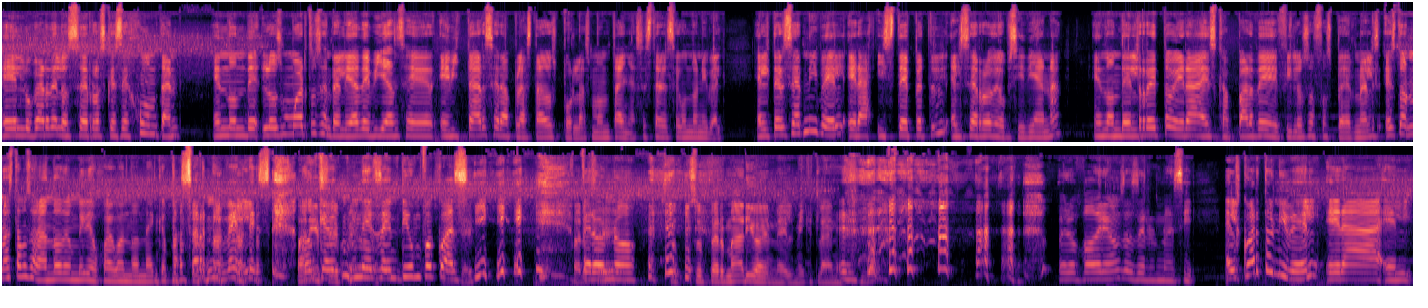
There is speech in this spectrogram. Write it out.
el lugar de los cerros que se juntan, en donde los muertos en realidad debían ser, evitar ser aplastados por las montañas. Este era el segundo nivel. El tercer nivel era Iztepetl, el cerro de obsidiana, en donde el reto era escapar de filósofos pedernales. Esto no estamos hablando de un videojuego en donde hay que pasar niveles, Parece, aunque pero- me sentí un poco así, pero no. Su- Super Mario en el Mictlán. pero podríamos hacer uno así. El cuarto nivel era el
